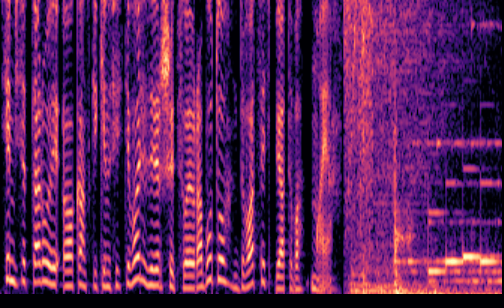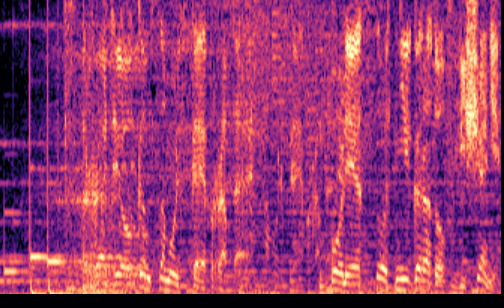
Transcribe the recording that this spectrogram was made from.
72-й э, Каннский кинофестиваль завершит свою работу 25 мая. Радио «Комсомольская правда». Более сотни городов вещания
